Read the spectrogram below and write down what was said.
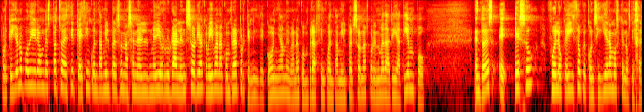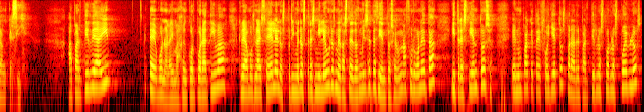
Porque yo no podía ir a un despacho a decir que hay 50.000 personas en el medio rural en Soria que me iban a comprar porque ni de coña me van a comprar 50.000 personas porque no me daría tiempo. Entonces, eh, eso fue lo que hizo que consiguiéramos que nos dijeran que sí. A partir de ahí, eh, bueno, la imagen corporativa, creamos la SL, los primeros 3.000 euros me gasté 2.700 en una furgoneta y 300 en un paquete de folletos para repartirlos por los pueblos.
